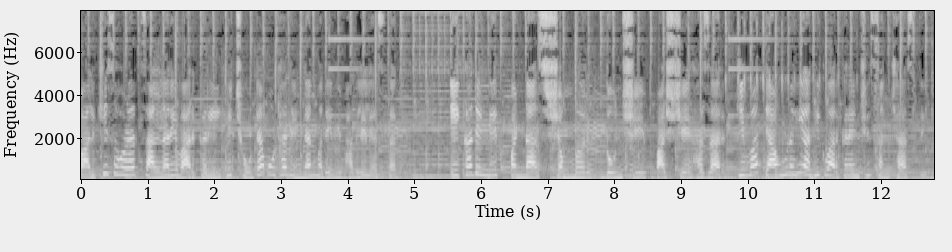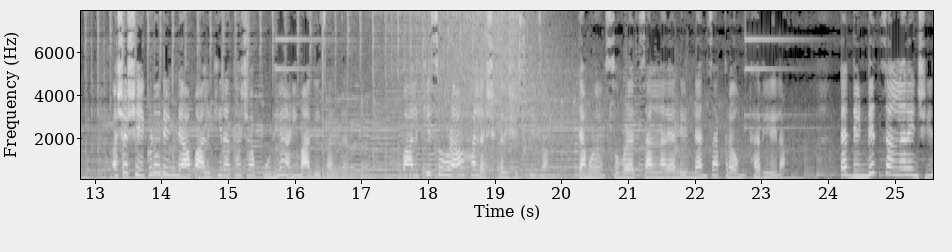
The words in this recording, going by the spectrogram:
पालखी सोहळ्यात चालणारे वारकरी हे छोट्या मोठ्या दिंड्यांमध्ये विभागलेले असतात. एका दिंडीत पन्नास शंभर दोनशे पाचशे हजार किंवा त्याहूनही अधिक वारकऱ्यांची संख्या असते. अशा शेकडो दिंड्या पालखी रथाच्या पुढे आणि मागे चालतात. पालखी सोहळा हा लष्करी शिस्तीचा. त्यामुळं सोहळ्यात चालणाऱ्या दिंड्यांचा क्रम ठरलेला. त्या दिंडीत चालणाऱ्यांची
